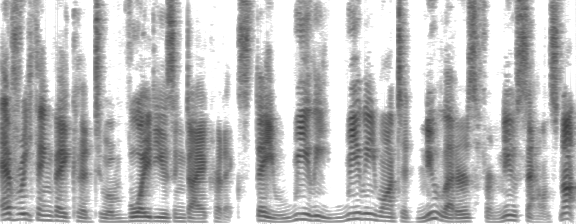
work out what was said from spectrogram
everything they could to avoid using diacritics. They really, really wanted new letters for new sounds, not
